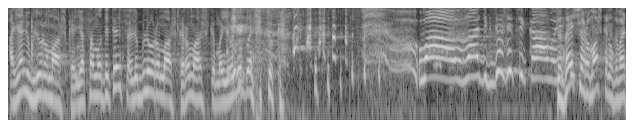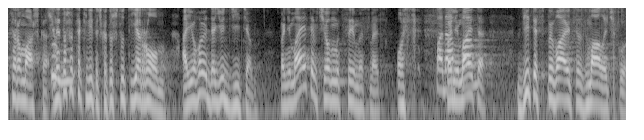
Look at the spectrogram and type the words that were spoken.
А я люблю ромашки. Я з самого дитинства люблю ромашки. Ромашки мої улюблені цукер. Вау, Владик, дуже цікаво. Ти знаєш, що ромашка називається ромашка? Чому? Не то, що це квіточка, то що тут є ром, а його дають дітям. Понімаєте, в чому цимис весь? Ось. Понімаєте? Діти спиваються з маличку.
